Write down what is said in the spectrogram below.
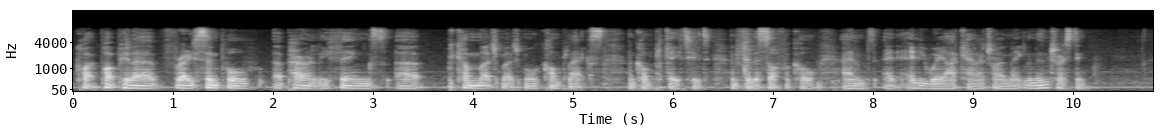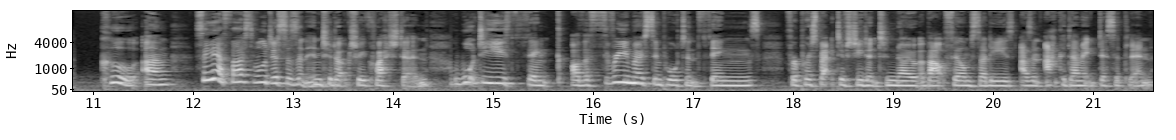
quite popular, very simple, apparently things uh, become much much more complex and complicated and philosophical and, and any way I can I try and make them interesting. Cool. Um, so yeah, first of all, just as an introductory question, what do you think are the three most important things for a prospective student to know about film studies as an academic discipline?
